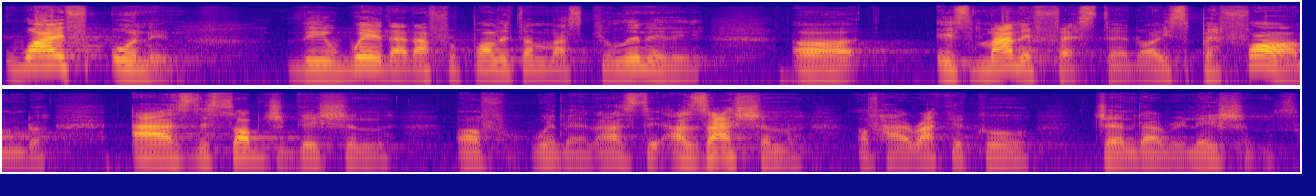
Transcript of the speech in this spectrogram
wife owning, the way that Afropolitan masculinity uh, is manifested or is performed as the subjugation of women, as the assertion of hierarchical gender relations.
